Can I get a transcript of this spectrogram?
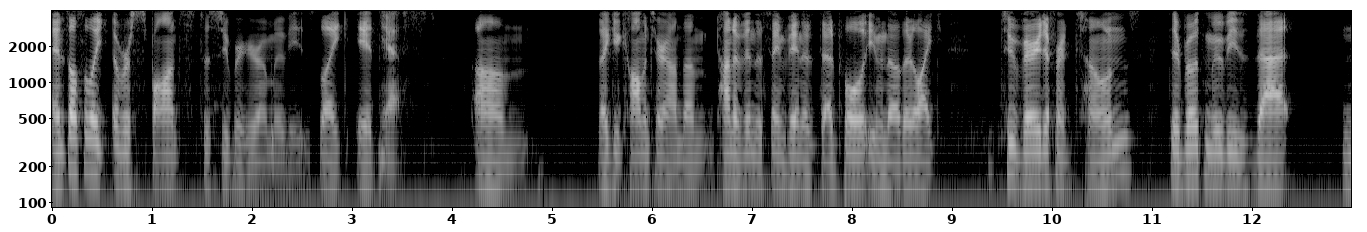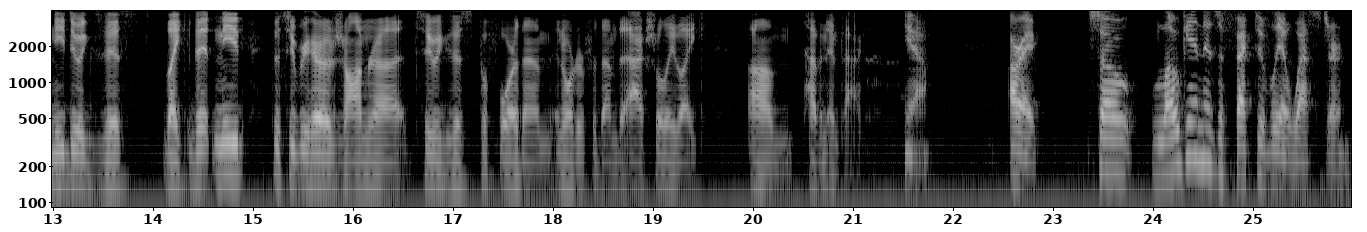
and it's also like a response to superhero movies. Like it's Yes. um, like a commentary on them, kind of in the same vein as Deadpool, even though they're like two very different tones. They're both movies that need to exist, like that need the superhero genre to exist before them in order for them to actually like um, have an impact. Yeah. All right. So Logan is effectively a western.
